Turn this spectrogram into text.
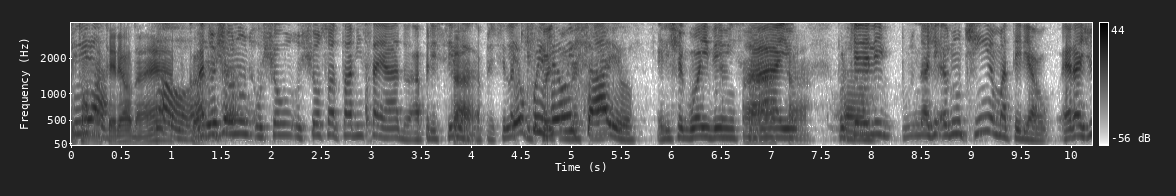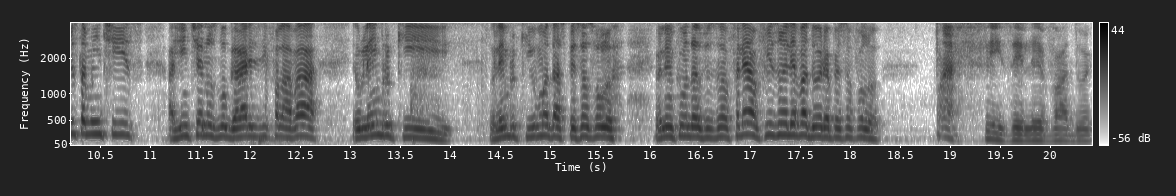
apresentou material da Não, época? Mas eu o show, não- o, show, o show só tava ensaiado. A Priscila, Tá. a Priscila Eu que fui foi ver o ensaio. Ele chegou aí ver o ensaio. Ah, tá. Porque É. ele. Eu não tinha material. Era justamente isso. A gente ia nos lugares e falava, ah, eu lembro que. Eu lembro que uma das pessoas falou. Eu lembro que uma das pessoas eu falei, ah, eu fiz um elevador. E a pessoa falou, ah, fez elevador.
